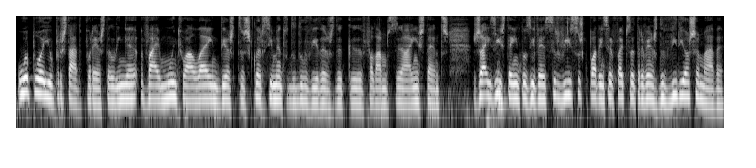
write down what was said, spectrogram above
o apoio prestado por esta linha vai muito além deste esclarecimento de dúvidas de que falámos há instantes. Já existem, inclusive, serviços que podem ser feitos através de videochamada.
